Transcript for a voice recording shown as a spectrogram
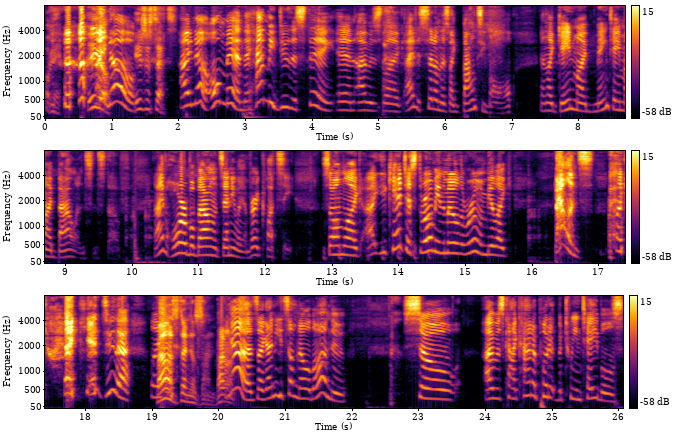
Okay. Here you go. I know. Here's your sets. I know. Oh man, they had me do this thing, and I was like, I had to sit on this like bouncy ball and like gain my maintain my balance and stuff. And I have horrible balance anyway. I'm very klutzy, so I'm like, I, you can't just throw me in the middle of the room and be like, balance. Like I can't do that. Like, Balance, Daniel-san. Balance. yeah, it's like I need something to hold on to. So I was I kind of put it between tables,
